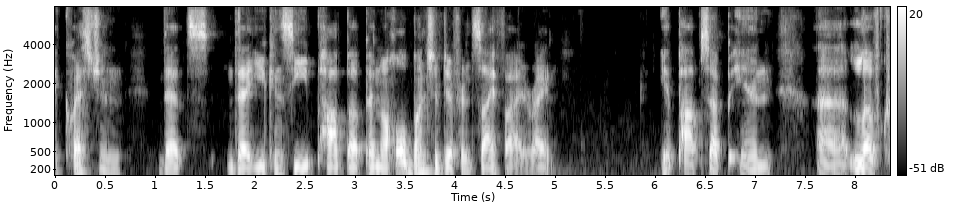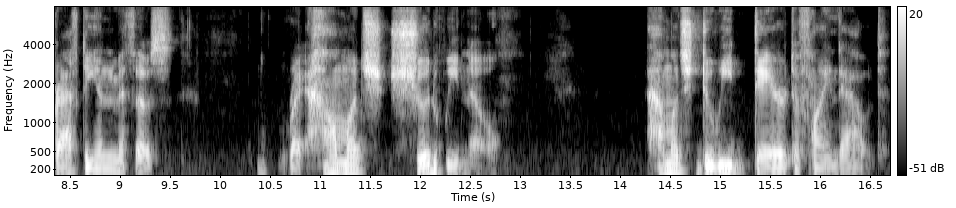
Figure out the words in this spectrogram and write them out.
a question that's that you can see pop up in a whole bunch of different sci-fi right? It pops up in uh, lovecraftian mythos right? How much should we know? How much do we dare to find out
